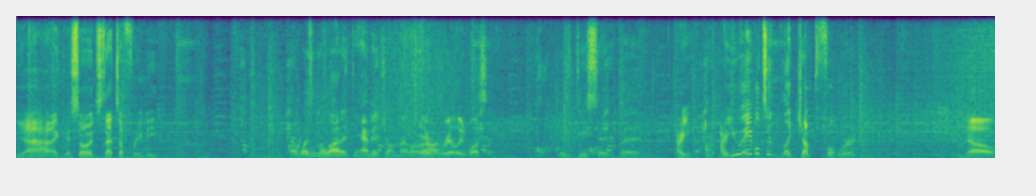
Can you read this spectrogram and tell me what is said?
Yeah, I guess so. It's that's a freebie. that wasn't a lot of damage on Metal Rock. It really wasn't. It was decent, but Are you are you able to like jump forward? No,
